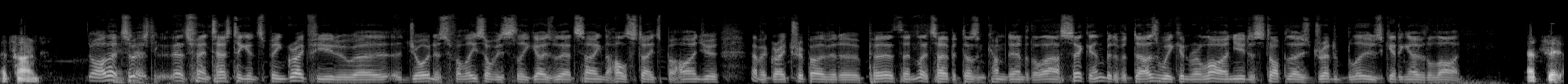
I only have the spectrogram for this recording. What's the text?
it's home. Oh, that's Fantastic. that's fantastic. It's been great for you to uh, join us. Felise obviously goes without saying the whole state's behind you. Have a great trip over to Perth, and let's hope it doesn't come down to the last second. But if it does, we can rely on you to stop those dreaded Blues getting over the line. That's it.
